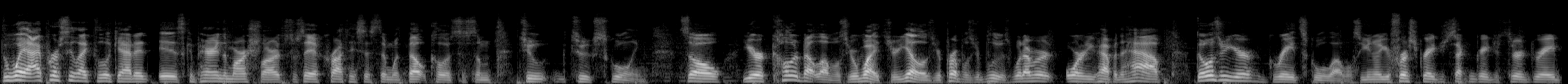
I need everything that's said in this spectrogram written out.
The way I personally like to look at it is comparing the martial arts, so say a karate system with belt color system to, to schooling. So your colored belt levels, your whites, your yellows, your purples, your blues, whatever order you happen to have, those are your grade school levels. So, you know, your first grade, your second grade, your third grade.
